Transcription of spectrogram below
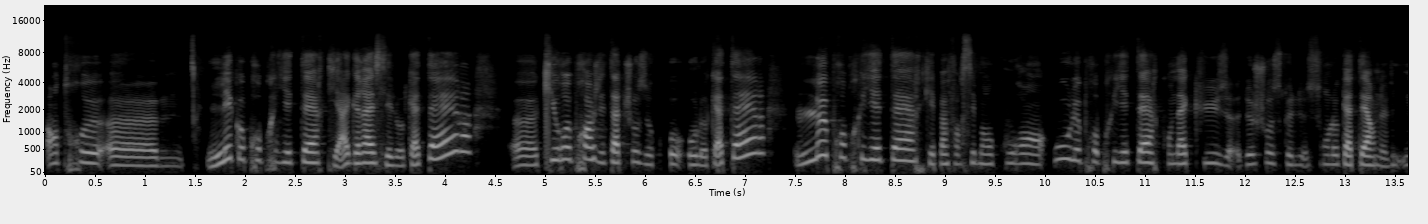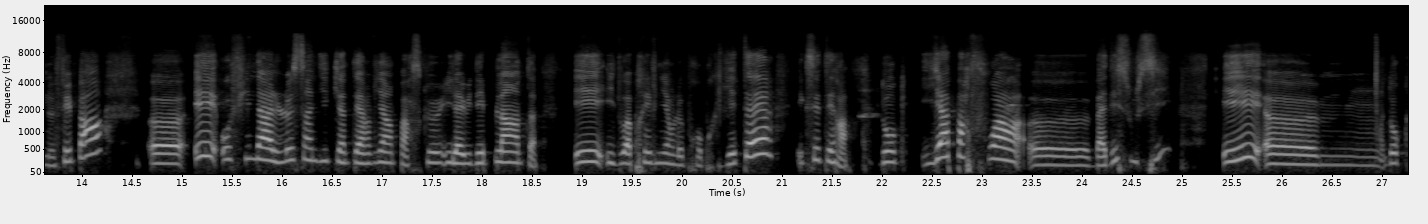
entre les copropriétaires qui agressent les locataires, euh, qui reproche des tas de choses aux, locataires, le propriétaire qui n'est pas forcément au courant ou le propriétaire qu'on accuse de choses que son locataire ne, fait pas, euh, et au final le syndic intervient parce qu'il a eu des plaintes et il doit prévenir le propriétaire, etc. Donc il y a parfois euh, bah, des soucis. Et donc,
